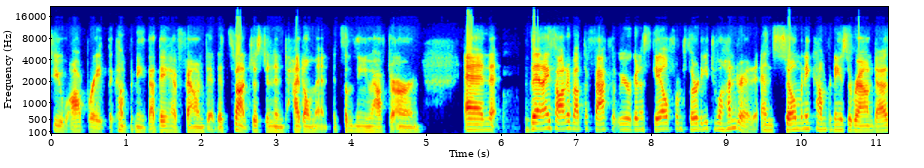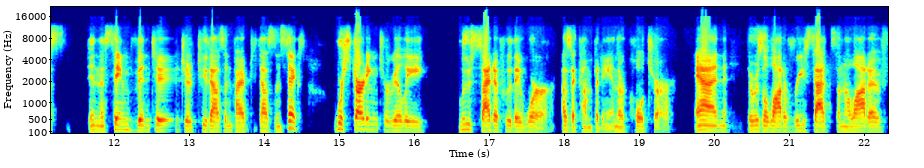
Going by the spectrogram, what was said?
to operate the company that they have founded. It's not just an entitlement, it's something you have to earn. And then I thought about the fact that we were going to scale from 30 to 100. And so many companies around us in the same vintage of 2005, 2006, were starting to really lose sight of who they were as a company and their culture. And there was a lot of resets and a lot of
